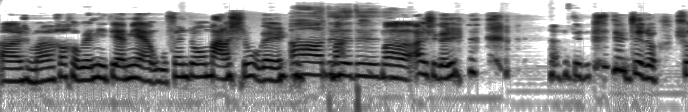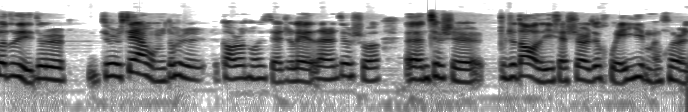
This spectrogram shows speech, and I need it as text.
呃，什么和好闺蜜见面五分钟骂了十五个人啊？对对对对，骂了二十个人，就就是这种说自己就是就是虽然我们都是高中同学之类的，但是就说嗯就是不知道的一些事儿就回忆嘛，或者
